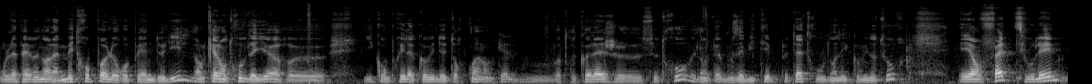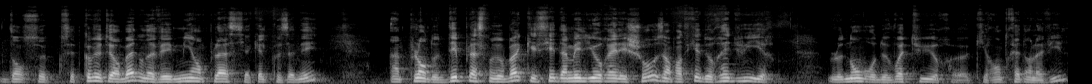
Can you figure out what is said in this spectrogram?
on l'appelle maintenant la métropole européenne de Lille, dans lequel on trouve d'ailleurs, euh, y compris la commune de Tourcoing, dans laquelle votre collège euh, se trouve, et dans lequel vous habitez peut-être, ou dans les communes autour. Et en fait, si vous voulez, dans cette communauté urbaine, on avait mis en place il y a quelques années un plan de déplacement urbain qui essayait d'améliorer les choses, en particulier de réduire le nombre de voitures euh, qui rentraient dans la ville,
